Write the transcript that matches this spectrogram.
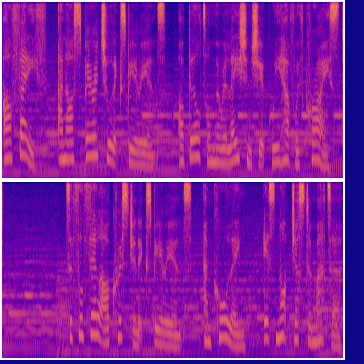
Our faith and our spiritual experience are built on the relationship we have with Christ. To fulfill our Christian experience and calling, it's not just a matter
